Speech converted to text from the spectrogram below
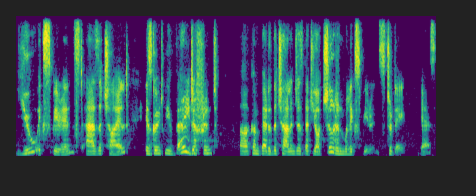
you experienced as a child is going to be very different uh, compared to the challenges that your children will experience today. Yes,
